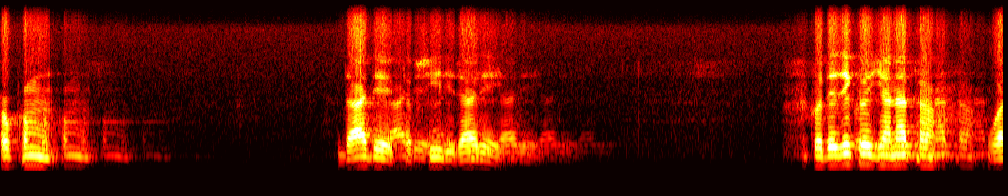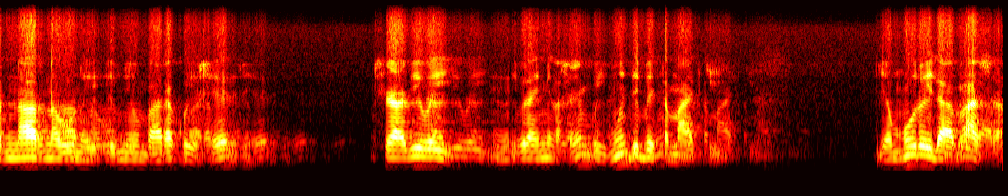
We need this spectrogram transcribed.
حکم دا دې تفصیلی دا دې که د ذکر جنت ور نار نه و نو ابن مبارک وی خیر دی شعبی وی ابراهیم الخیم وی مونږ به تمات کی جمهور الا باسا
